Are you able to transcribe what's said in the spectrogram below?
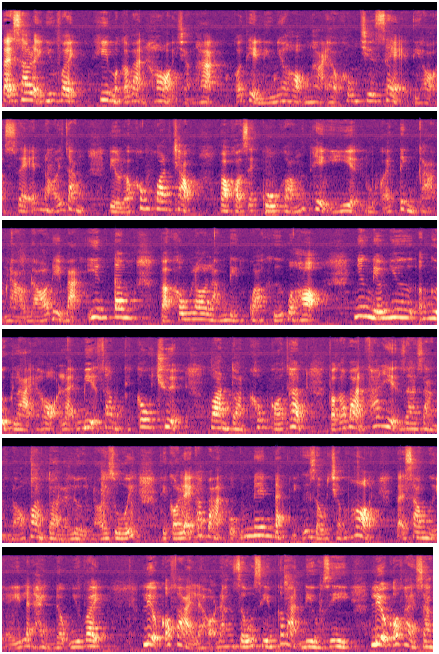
tại sao lại như vậy? Khi mà các bạn hỏi chẳng hạn, có thể nếu như họ ngại, họ không chia sẻ thì họ sẽ nói rằng điều đó không quan trọng hoặc họ sẽ cố gắng thể hiện một cái tình cảm nào đó để bạn yên tâm và không lo lắng đến quá khứ của họ. Nhưng nếu như ngược lại, họ lại bịa ra một cái câu chuyện hoàn toàn không có thật và các bạn phát hiện ra rằng đó hoàn toàn là lời nói dối, thì có lẽ các bạn cũng nên đặt những cái dấu chấm hỏi tại sao người ấy lại hành động như vậy liệu có phải là họ đang giấu giếm các bạn điều gì? Liệu có phải rằng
